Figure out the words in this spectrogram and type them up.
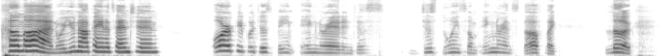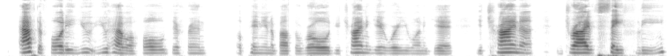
come on, were you not paying attention? Or people just being ignorant and just just doing some ignorant stuff. Like, look, after 40, you you have a whole different opinion about the road. You're trying to get where you want to get. You're trying to drive safely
